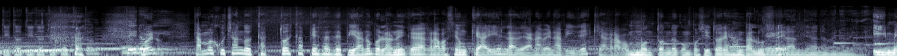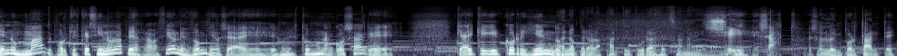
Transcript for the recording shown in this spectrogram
Tito, tito, tito, tito, tito, tito. Tiro Bueno, estamos escuchando todas estas piezas de piano, pues la única grabación que hay es la de Ana Benavides, que ha grabado un montón de compositores Qué andaluces. grande Ana Benavides. Y menos mal, porque es que si no, no había grabaciones, Domi. O sea, es- es- esto es una cosa que, que hay que ir corrigiendo. Bueno, pero las partituras están ahí. ¿no? Sí, exacto, eso es lo importante.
